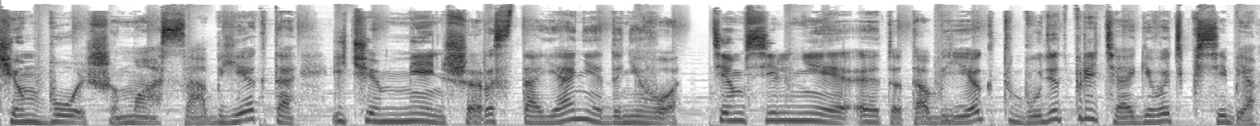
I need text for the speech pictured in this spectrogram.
чем больше масса объекта и чем меньше расстояние до него, тем сильнее этот объект будет притягивать к себе.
